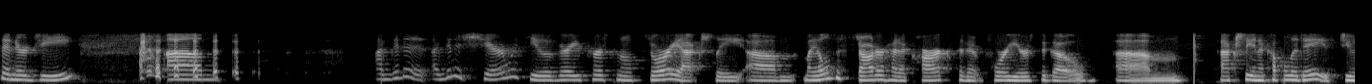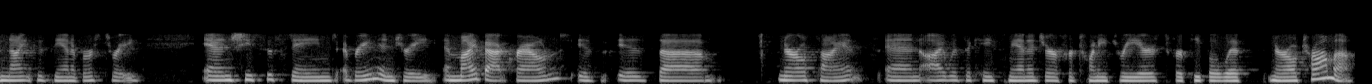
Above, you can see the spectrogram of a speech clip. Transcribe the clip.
synergy. Um, I'm gonna I'm gonna share with you a very personal story. Actually, um, my oldest daughter had a car accident four years ago. Um, actually, in a couple of days, June 9th is the anniversary and she sustained a brain injury. And my background is is uh, neuroscience, and I was a case manager for 23 years for people with neurotrauma.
